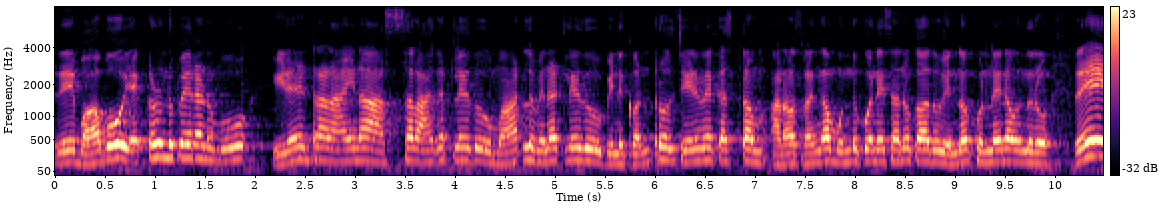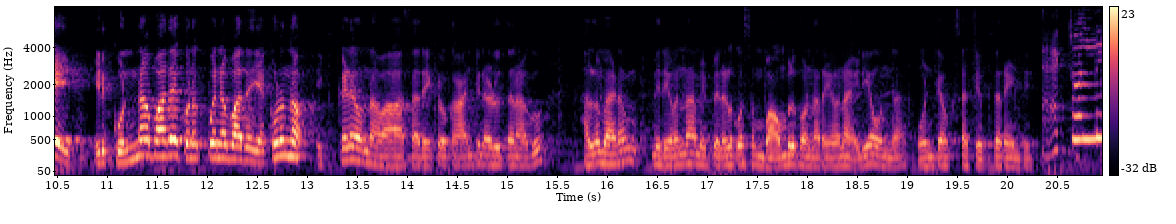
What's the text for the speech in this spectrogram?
రే బాబు ఎక్కడుండిపోయారా నువ్వు? ఇడేంట్రా నాయన? అస్సలు ఆగట్లేదు. మాటలు వినట్లేదు. వీడిని కంట్రోల్ చేయడమే కష్టం. అనవసరంగా ముందు కొనేసాను కాదు. ఎన్నో కొన్నైనా నువ్వు రే ఇది కొన్న బాధే కొనకపోయినా బాధే. ఎక్కడున్నావు? ఇక్కడే ఉన్నావా? సరే ఇక్కడ ఒక ఆంటీని అడుగుతా నాకు హలో మేడం మీరు ఏమన్నా మీ పిల్లల కోసం బాంబులు కొన్నారా? ఏమైనా ఐడియా ఉందా? ఉంటే ఒకసారి చెప్తారేంటి? యాక్చువల్లీ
